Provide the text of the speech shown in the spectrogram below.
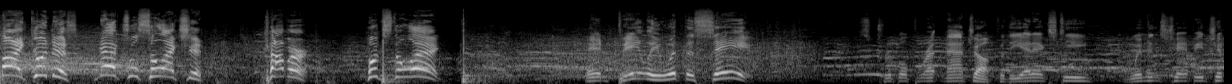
My goodness. Natural selection. Cover. Hooks the leg. And Bayley with the save. It's triple threat matchup for the NXT Women's Championship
